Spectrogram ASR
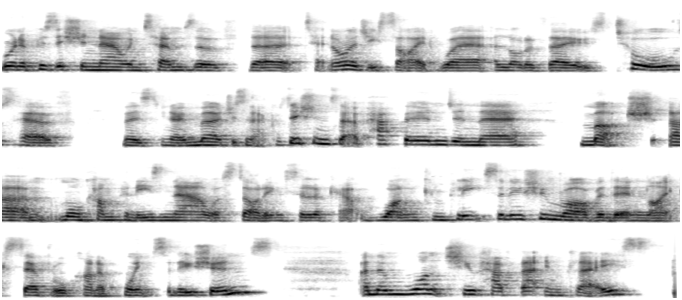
we're in a position now in terms of the technology side where a lot of those tools have there's you know mergers and acquisitions that have happened and they're much um, more companies now are starting to look at one complete solution rather than like several kind of point solutions. And then once you have that in place,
